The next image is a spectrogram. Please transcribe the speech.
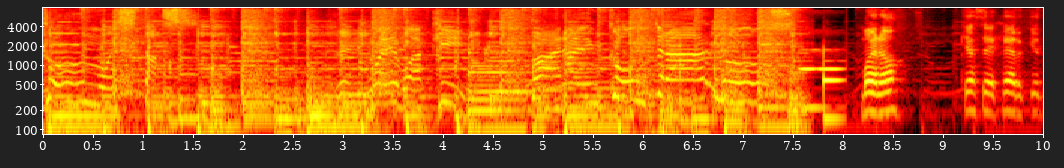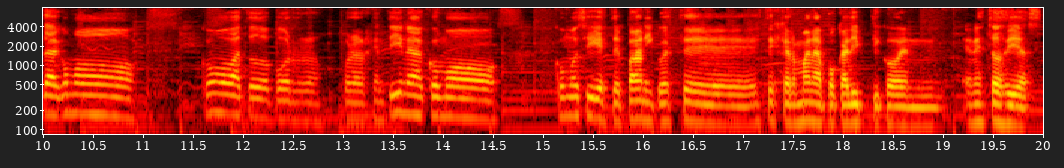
¿Cómo estás? De nuevo aquí para encontrarnos. Bueno, ¿qué hace Ger? ¿Qué tal? ¿Cómo, cómo va todo por, por Argentina? ¿Cómo, ¿Cómo sigue este pánico, este, este Germán apocalíptico en, en estos días?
